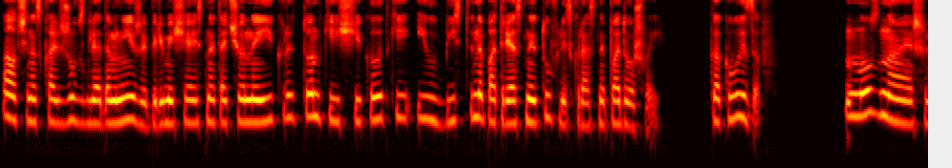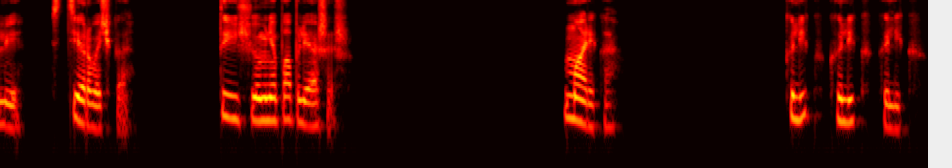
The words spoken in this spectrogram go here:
Алчно скольжу взглядом ниже, перемещаясь на точенные икры, тонкие щиколотки и убийственно потрясные туфли с красной подошвой. Как вызов. Ну, знаешь ли, стервочка. Ты еще у меня попляшешь. Марика. Клик, клик, клик.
